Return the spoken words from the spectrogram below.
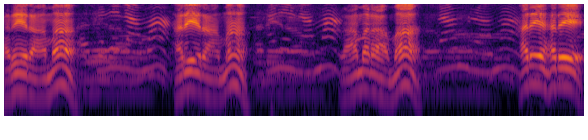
హరే రామ. హరే రామ. రామ. రామ. హరే హరే.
